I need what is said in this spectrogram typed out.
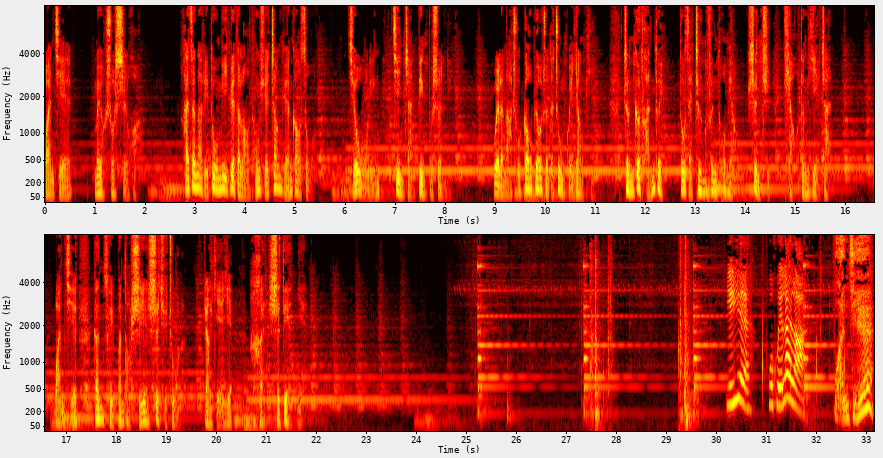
婉杰没有说实话，还在那里度蜜月的老同学张元告诉我，九五零进展并不顺利。为了拿出高标准的重轨样品，整个团队都在争分夺秒，甚至挑灯夜战。婉杰干脆搬到实验室去住了，让爷爷很是惦念。爷爷，我回来了。婉洁，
